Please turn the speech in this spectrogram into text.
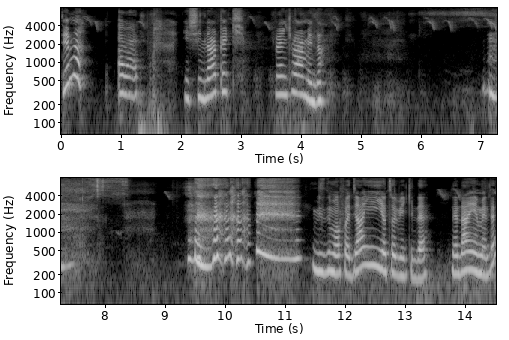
Değil mi? Evet. Yeşiller pek renk vermedi. Bizim afacan yiyor tabii ki de. Neden yemedin?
